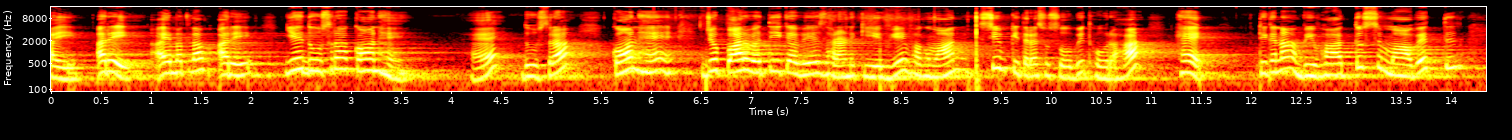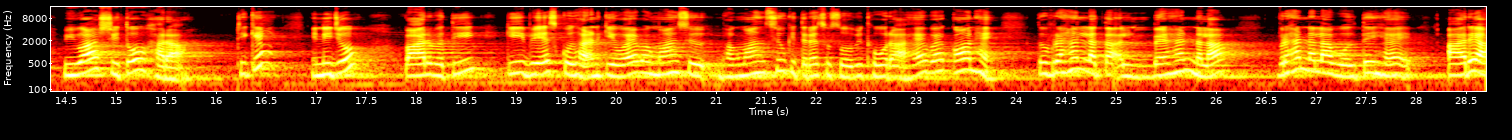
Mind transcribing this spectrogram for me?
अय अरे अय मतलब अरे, ये दूसरा कौन है? है? दूसरा कौन है जो पार्वती का वेश धारण किए हुए भगवान शिव की तरह सुशोभित हो रहा है? ठीक है ना? विभातुस मावित विवाशितो हरा। ठीक है? यानी जो पार्वती की वेश को धारण किए हुआ है भगवान शिव भगवान शिव की तरह सुशोभित हो रहा है, वह कौन है? तो ब्रहण लता ब्रहण नला ब्रहण नला बोलते हैं, आर्या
